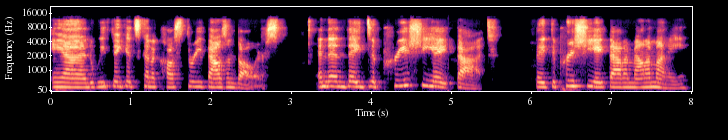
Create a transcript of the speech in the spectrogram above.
and we think it's going to cost $3,000. And then they depreciate that. They depreciate that amount of money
